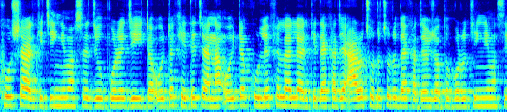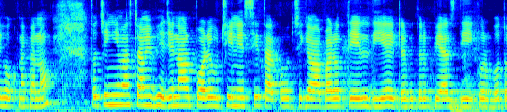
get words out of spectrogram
খোসা আর কি, চিংড়ি মাছের যে উপরে যেইটা, ওইটা খেতে চায় না, ওইটা খুলে ফেলালে আর কি দেখা যায় আরও ছোট ছোট দেখা যায়, যত বড় চিংড়ি মাছই হোক না কেন। তো চিংড়ি মাছটা আমি ভেজে নেওয়ার পরে উঠিয়ে নিয়েছি, তারপর হচ্ছে গিয়ে আবারও তেল দিয়ে এটার ভিতরে পেঁয়াজ দিয়ে করব। তো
